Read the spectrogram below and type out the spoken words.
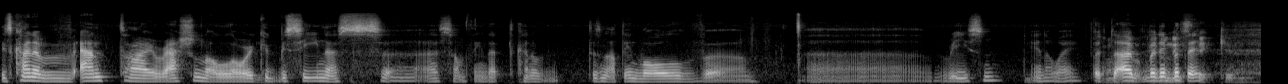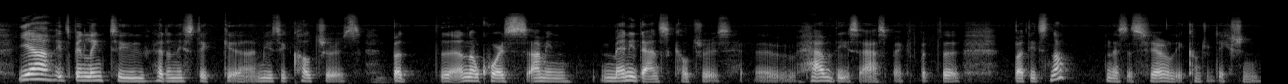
it's kind of anti-rational, or it could be seen as uh, as something that kind of does not involve uh, reason in a way. But but but, but the, yeah, it's been linked to hedonistic uh, music cultures, but uh, and of course, I mean, many dance cultures uh, have these aspects, but uh, but it's not necessarily a contradiction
